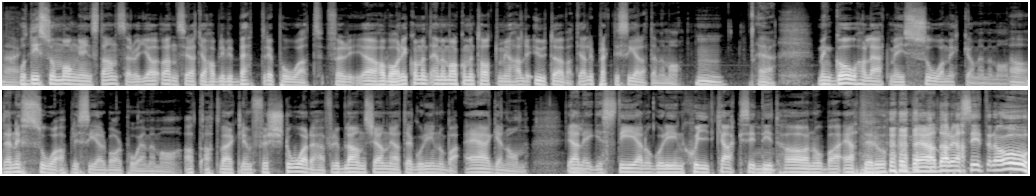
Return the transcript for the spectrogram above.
Nej. Och det är så många instanser och jag anser att jag har blivit bättre på att, för jag har varit MMA-kommentator men jag har aldrig utövat, jag har aldrig praktiserat MMA. Mm. Eh, men Go har lärt mig så mycket om MMA. Ja. Den är så applicerbar på MMA. Att, att verkligen förstå det här, för ibland känner jag att jag går in och bara äger någon. Jag mm. lägger sten och går in skitkaxigt mm. i ett hörn och bara äter upp och dödar och jag sitter och oh,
